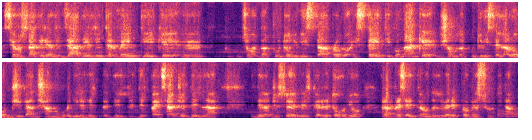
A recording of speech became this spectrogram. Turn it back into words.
siano stati realizzati degli interventi che insomma, dal punto di vista proprio estetico, ma anche diciamo, dal punto di vista della logica diciamo, dire, del, del, del paesaggio e della, della gestione del territorio, rappresentano delle vere e proprie assurdità.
